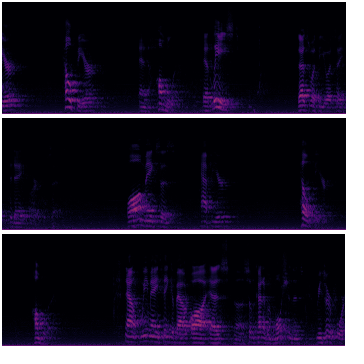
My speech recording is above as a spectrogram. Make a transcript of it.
happier, healthier, and humbler. At least, that's what the USA Today article says. Awe makes us happier, healthier, humbler. Now, we may think about awe as uh, some kind of emotion that's reserved for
